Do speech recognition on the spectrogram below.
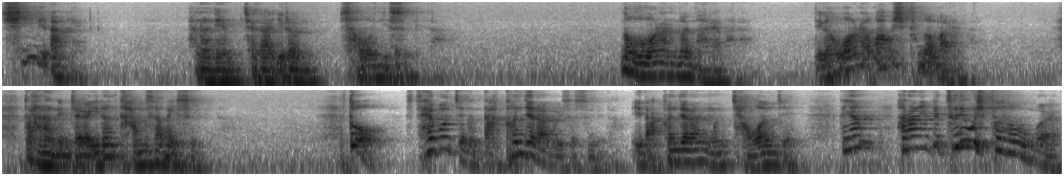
친밀하게 하나님 제가 이런 서원이 있습니다. 너 원하는 걸 말해봐라. 네가 원하고 하고 싶은 거 말해봐라. 또 하나님 제가 이런 감사가 있습니다. 또 세 번째는 낙헌제라고 있었습니다. 이 낙헌제라는 건 자원제. 그냥 하나님께 드리고 싶어서 온 거예요.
